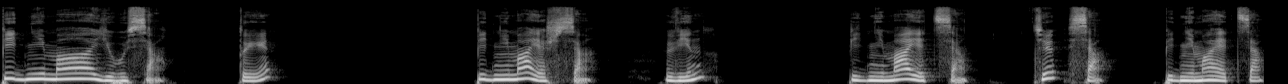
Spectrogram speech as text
піднімаюся. Ти піднімаєшся. Він піднімається. Чи ся піднімається.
